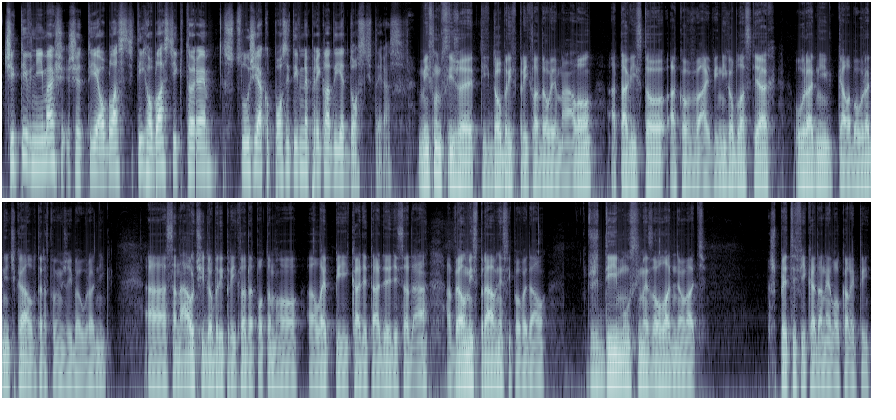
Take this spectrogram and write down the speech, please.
či ty vnímaš, že tie oblasti, tých oblastí, ktoré slúžia ako pozitívne príklady, je dosť teraz? Myslím si, že tých dobrých príkladov je málo a takisto ako v, aj v iných oblastiach úradník alebo úradnička, alebo teraz poviem, že iba úradník, a sa naučí dobrý príklad a potom ho lepí kade tade, kde sa dá. A veľmi správne si povedal, vždy musíme zohľadňovať špecifika danej lokality,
